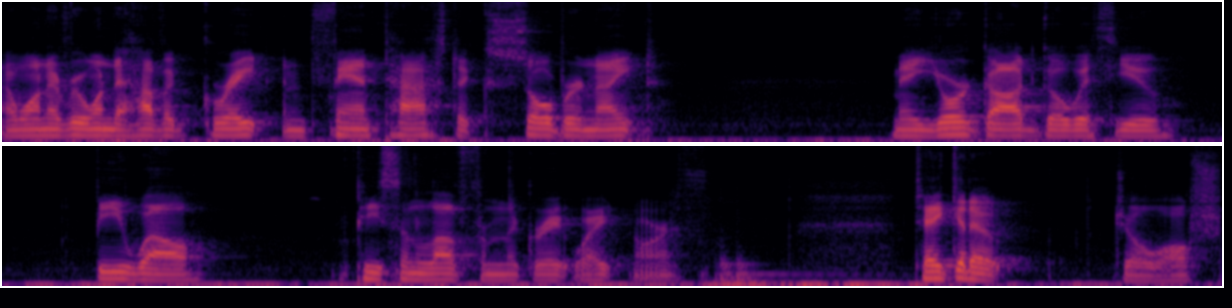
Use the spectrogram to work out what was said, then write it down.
I want everyone to have a great and fantastic sober night. May your God go with you. Be well. Peace and love from the Great White North. Take it out, Joe Walsh.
